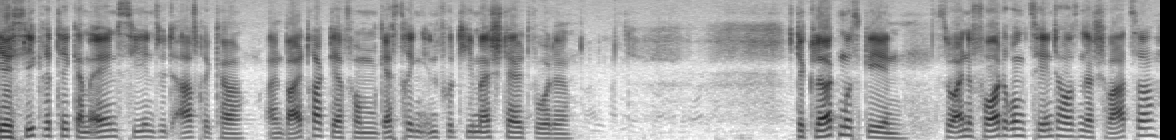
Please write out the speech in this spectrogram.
PAC-Kritik am ANC in Südafrika, ein Beitrag, der vom gestrigen Infoteam erstellt wurde. De Klerk muss gehen, so eine Forderung zehntausender Schwarzer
